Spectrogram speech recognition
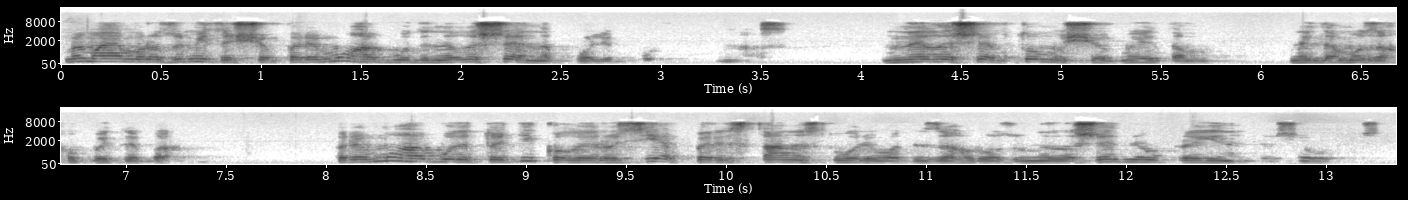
Ми маємо розуміти, що перемога буде не лише на полі бою у нас, не лише в тому, що ми там не дамо захопити Бахмут. Перемога буде тоді, коли Росія перестане створювати загрозу не лише для України, а для всього світу.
